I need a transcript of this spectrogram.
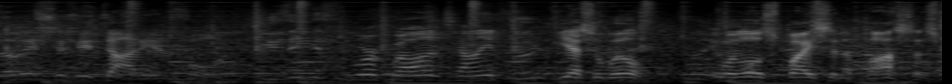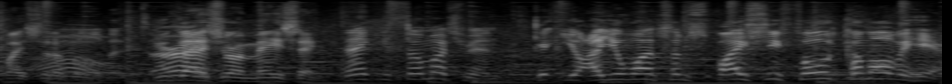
delicious Italian food. Do you think this would work well in Italian food? Yes, it will. With a little spice in the pasta. Spice it up a little Oh, bit. all You right. guys are amazing. Thank you so much, man. Get, you, you want some spicy food? Come over here.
